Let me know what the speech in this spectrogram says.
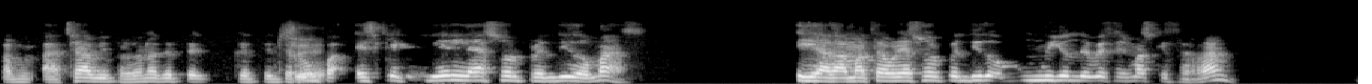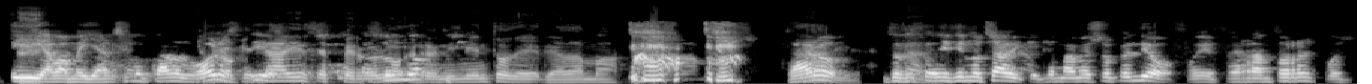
a, Xavi, perdona que te, que te interrumpa, es que ¿quién le ha sorprendido más? Y Adama te habría sorprendido un millón de veces más que Ferran. Y a Bamellán se le los goles. Creo que nadie se esperó el rendimiento de, de Adama. claro, entonces está diciendo Xavi que el que más me sorprendió fue Ferran Torres, pues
